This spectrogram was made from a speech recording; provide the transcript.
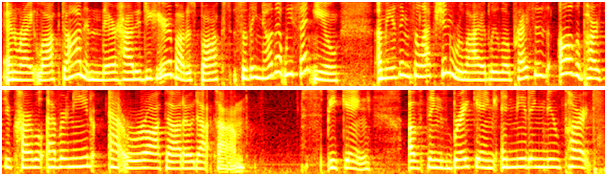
and write locked on in their how did you hear about us box so they know that we sent you. Amazing selection, reliably low prices, all the parts your car will ever need at rockauto.com. Speaking of things breaking and needing new parts.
